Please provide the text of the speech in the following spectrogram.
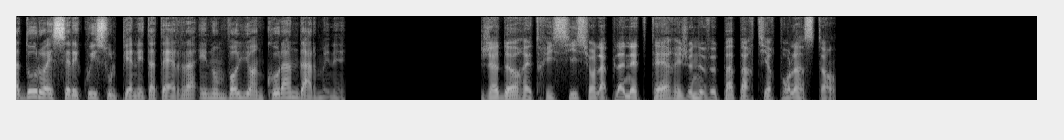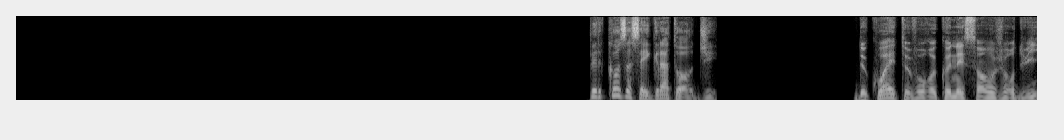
Adoro essere qui sul pianeta Terra e non voglio ancora andarmene. J'adore être ici sur la planète Terre et je ne veux pas partir pour l'instant. Per cosa sei grato oggi? De quoi êtes-vous reconnaissant aujourd'hui?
